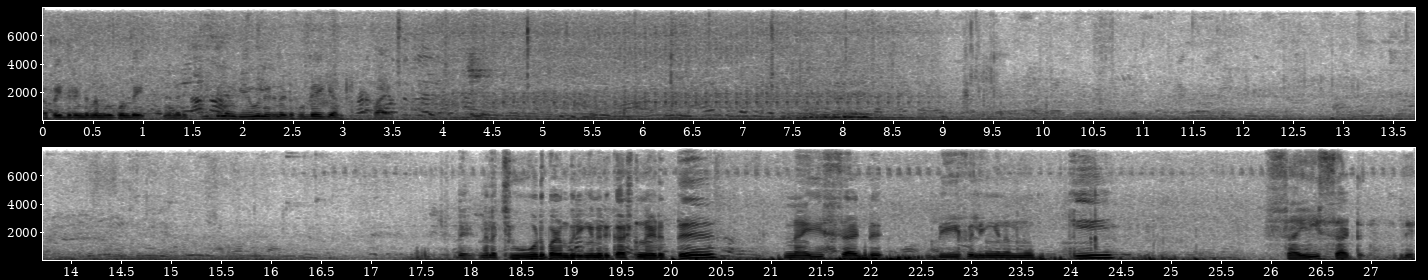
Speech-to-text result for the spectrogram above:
അപ്പോൾ ഇത് രണ്ടും നമുക്ക് കൊണ്ടുപോയി നല്ലൊരു കിടിലം വ്യൂവിൽ ഇരുന്നിട്ട് ഫുഡ് കഴിക്കാം. ബൈ നല്ല ചൂട് പഴംപൊരി ഇങ്ങനെ ഒരു കഷ്ണം എടുത്ത് നൈസായിട്ട് ബീഫിൽ ഇങ്ങനെ മുക്കി സൈസായിട്ട് ഇതേ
